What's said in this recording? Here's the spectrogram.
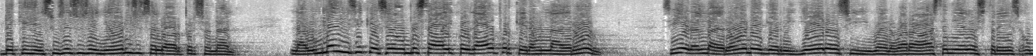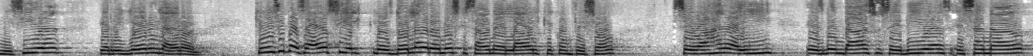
de que Jesús es su Señor y su Salvador personal? La Biblia dice que ese hombre estaba ahí colgado porque era un ladrón. Sí, eran ladrones, guerrilleros y bueno, Barrabás tenía los tres, homicida, guerrillero y ladrón. ¿Qué hubiese pasado si los dos ladrones que estaban al lado del que confesó se baja de ahí, es vendada sus heridas, es sanado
